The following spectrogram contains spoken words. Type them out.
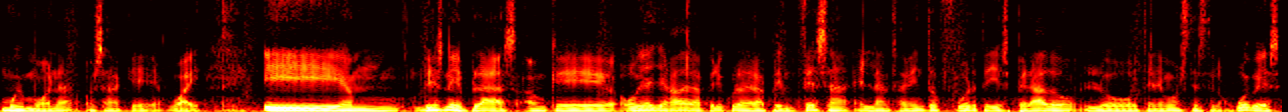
muy mona. O sea que guay. Y mm, Disney Plus, aunque hoy ha llegado la película de la princesa, el lanzamiento fuerte y esperado lo tenemos desde el jueves.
